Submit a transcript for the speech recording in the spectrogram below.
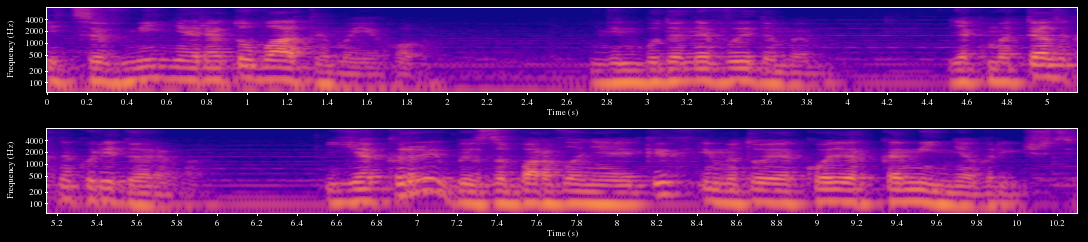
І це вміння рятуватиме його. Він буде невидимим, як метелик на корі дерева, як риби, забарвлення яких імітує колір каміння в річці.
